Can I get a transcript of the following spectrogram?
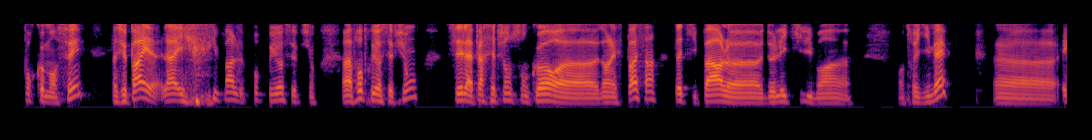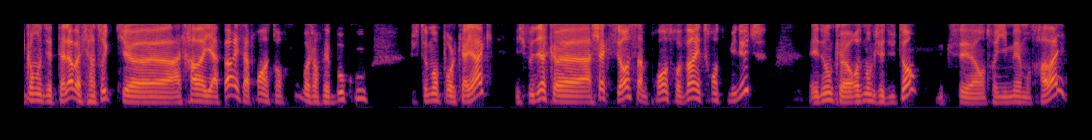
pour commencer. Parce que pareil, là, il, parle de proprioception. la proprioception, c'est la perception de son corps dans l'espace. Hein. Peut-être qu'il parle de l'équilibre, hein, entre guillemets. Euh, et comme on disait tout à l'heure, bah, c'est un truc euh, à travailler à part et ça prend un temps fou. Moi, j'en fais beaucoup justement pour le kayak. Et je peux dire qu'à chaque séance, ça me prend entre 20 et 30 minutes. Et donc, heureusement que j'ai du temps, c'est entre guillemets mon travail.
